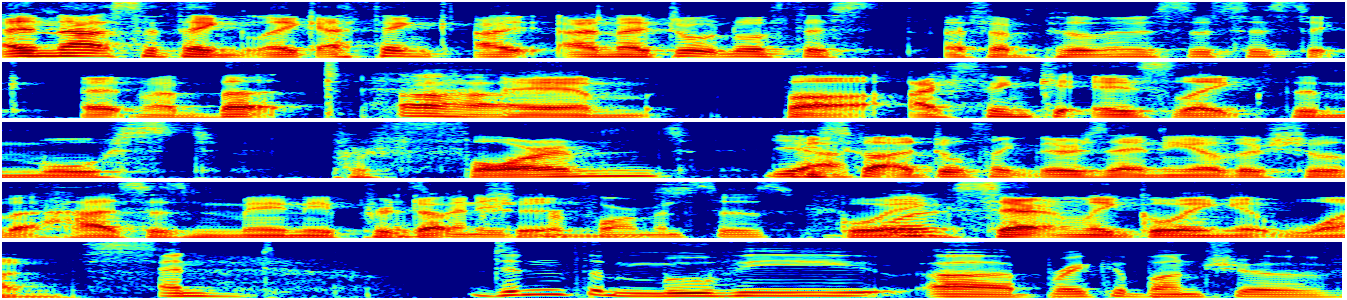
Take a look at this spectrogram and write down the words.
and that's the thing. Like I think I and I don't know if this if I'm pulling a statistic out my butt. uh Um, but I think it is like the most performed Yeah. musical. I don't think there's any other show that has as many as productions many performances. going. What- Certainly going at once. and didn't the movie uh, break a bunch of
